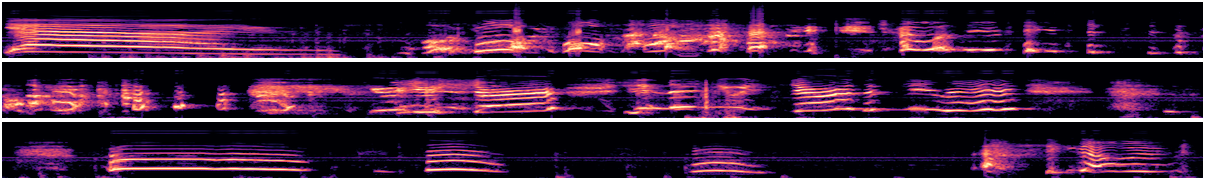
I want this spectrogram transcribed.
Yes! Oh, oh, oh, oh. I wasn't even paying attention. you, you sure? You said you sure that she ran? that was...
